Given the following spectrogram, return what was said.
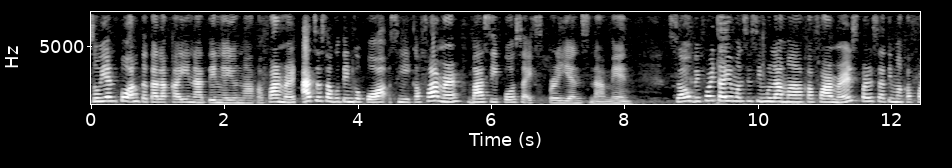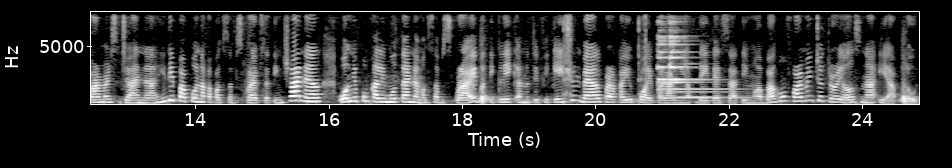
So, yan po ang tatalakayin natin ngayon mga ka-farmer. At sasagutin ko po si ka-farmer base po sa experience namin. So, before tayo magsisimula mga ka-farmers, para sa ating mga ka-farmers dyan na hindi pa po nakapag-subscribe sa ating channel, huwag niyo pong kalimutan na mag-subscribe at i-click ang notification bell para kayo po ay palaging updated sa ating mga bagong farming tutorials na i-upload.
